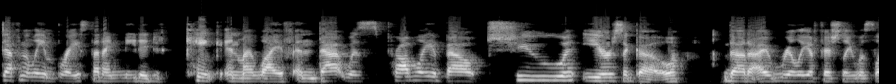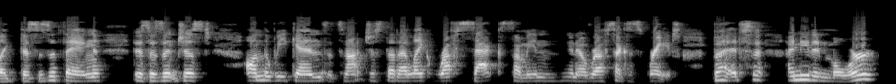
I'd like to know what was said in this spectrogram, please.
definitely embraced that I needed kink in my life. And that was probably about two years ago that I really officially was like, this is a thing. This isn't just on the weekends. It's not just that I like rough sex. I mean, you know, rough sex is great, but I needed more.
